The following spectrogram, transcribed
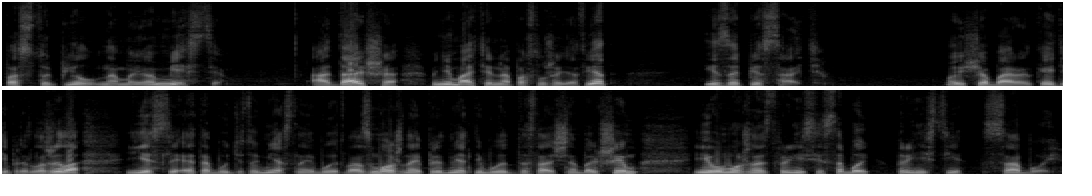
поступил на моем месте. А дальше внимательно послушать ответ и записать. Ну, еще Байрон Кейти предложила, если это будет уместно и будет возможно, и предмет не будет достаточно большим, и его можно принести с собой, принести с собой.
